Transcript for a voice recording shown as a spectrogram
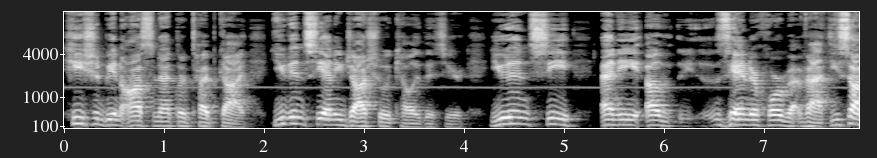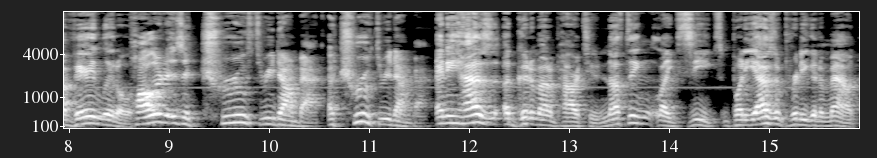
He should be an Austin Ekeler type guy. You didn't see any Joshua Kelley this year. You didn't see any of Zander Horvath. You saw very little. Pollard is a true three down back. A true three down back. And he has a good amount of power too. Nothing like Zeke's, but he has a pretty good amount.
